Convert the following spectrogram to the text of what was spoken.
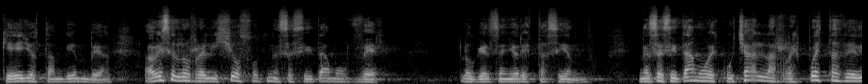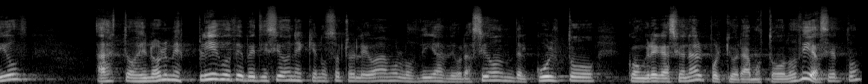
que ellos también vean. A veces los religiosos necesitamos ver lo que el Señor está haciendo. Necesitamos escuchar las respuestas de Dios a estos enormes pliegos de peticiones que nosotros elevamos los días de oración, del culto congregacional, porque oramos todos los días, ¿cierto?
